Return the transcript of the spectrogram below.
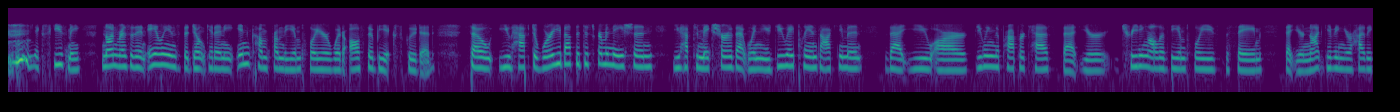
excuse me, non resident aliens that don't get any income from the employer would also be excluded. So you have to worry about the discrimination. You have to make sure that when you do a plan document that you are doing the proper tests, that you're treating all of the employees the same, that you're not giving your highly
